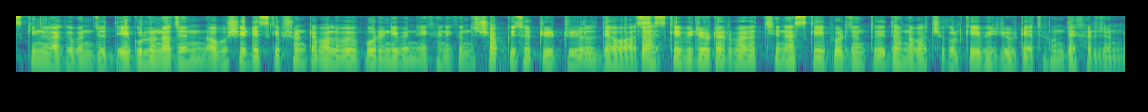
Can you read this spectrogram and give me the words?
স্ক্রিন লাগাবেন যদি এগুলো না জানেন অবশ্যই ডেসক্রিপশনটা ভালোভাবে পড়ে নেবেন। এখানে কিন্তু সবকিছু টিউটোরিয়াল দেওয়া আছে। আজকের ভিডিওটা আর বাড়াচ্ছি না আজকে এই পর্যন্তই। ধন্যবাদ সকলকে এই ভিডিওটি এতক্ষণ দেখার জন্য।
